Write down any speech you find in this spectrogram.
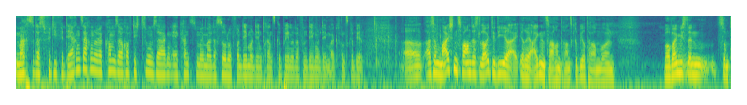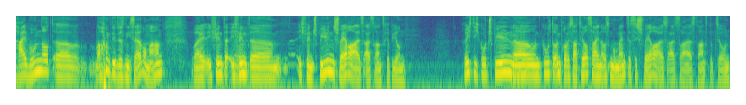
machst du das für die für deren Sachen oder kommen sie auch auf dich zu und sagen, ey, kannst du mir mal das Solo von dem und dem transkribieren oder von dem und dem mal transkribieren? Äh, also meistens waren das Leute, die ihre, ihre eigenen Sachen transkribiert haben wollen. Wobei mich mhm. dann zum Teil wundert, äh, warum die das nicht selber machen. Weil ich finde, ich mhm. finde, äh, ich finde Spielen schwerer als, als Transkribieren. Richtig gut spielen mhm. äh, und guter Improvisateur sein aus dem Moment, das ist schwerer als, als, als Transkription.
